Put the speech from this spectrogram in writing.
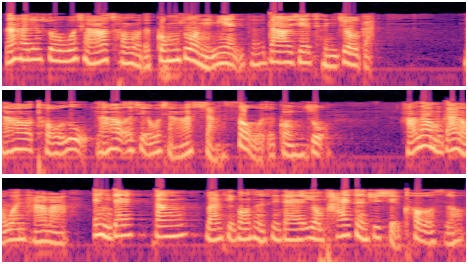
然后他就说：“我想要从我的工作里面得到一些成就感，然后投入，然后而且我想要享受我的工作。”好，那我们刚刚有问他吗？哎，你在当软体工程师，你在用 Python 去写 code 的时候，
